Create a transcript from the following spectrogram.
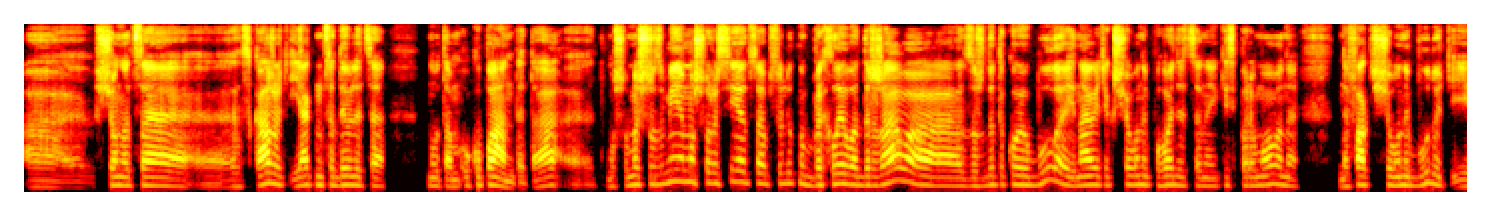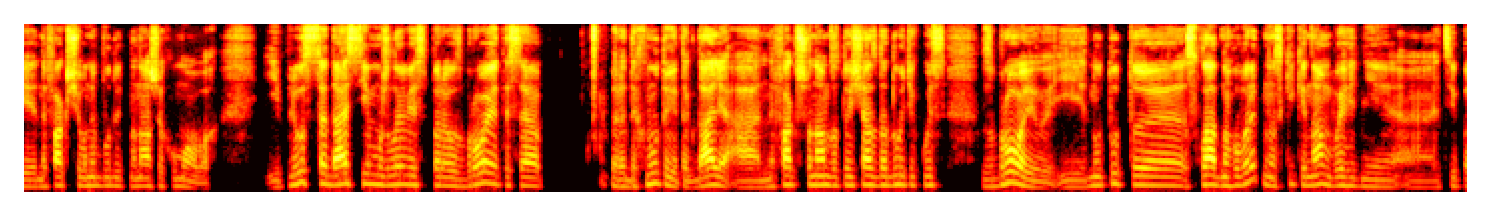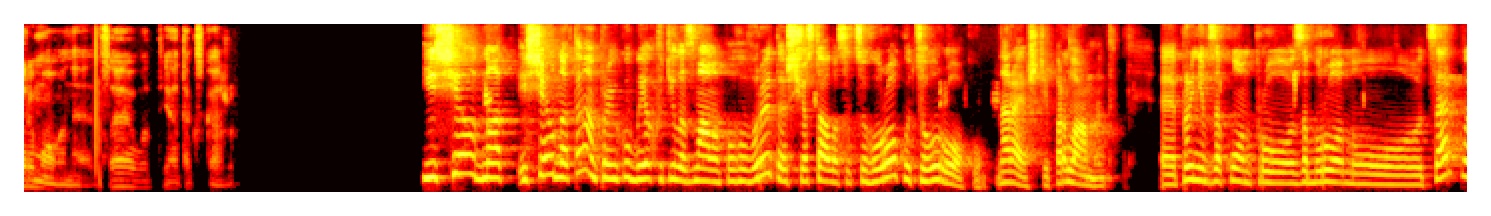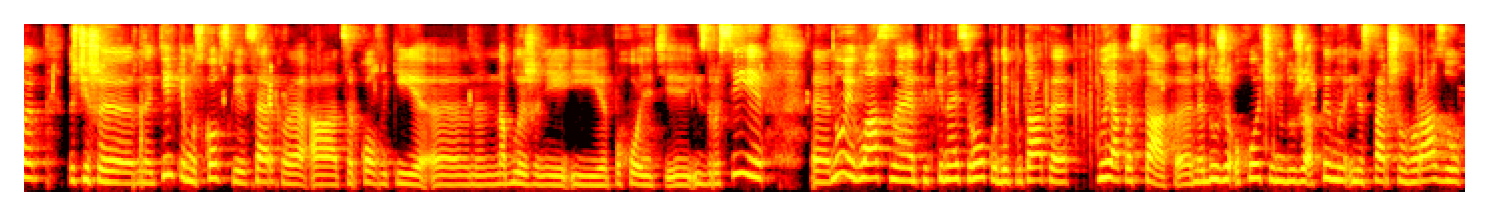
що на це е, скажуть і як на це дивляться ну там окупанти. Та? Е, Тому що ми ж розуміємо, що Росія це абсолютно брехлива держава, завжди такою була, і навіть якщо вони погодяться на якісь перемовини, не факт, що вони будуть, і не факт, що вони будуть на наших умовах. І плюс це дасть їм можливість переозброїтися, передихнути і так далі. А не факт, що нам за той час дадуть якусь зброю. І ну тут е, складно говорити, наскільки нам вигідні е, ці перемовини. Це от я так скажу. І ще одна, і ще одна тема, про яку би я хотіла з вами поговорити, що сталося цього року. Цього року, нарешті, парламент е, прийняв закон про заборону церкви, точніше, не тільки московської церкви, а церков, які е, наближені і походять із Росії. Е, ну і власне під кінець року депутати, ну якось так, не дуже охочі, не дуже активно і не з першого разу.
